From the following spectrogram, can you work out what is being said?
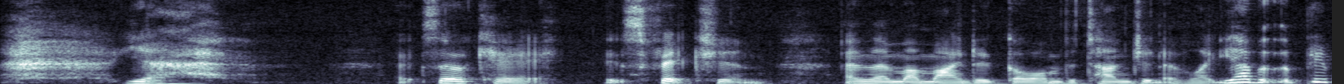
yeah, it's okay, it's fiction. And then my mind would go on the tangent of like, yeah, but the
